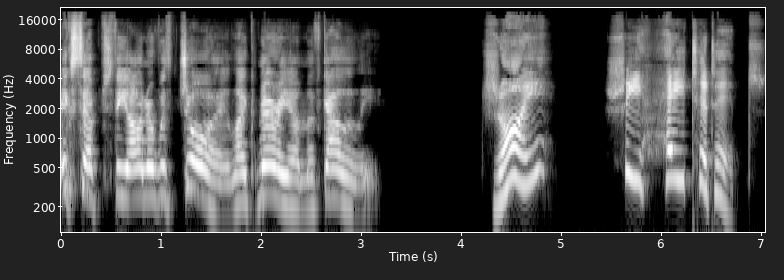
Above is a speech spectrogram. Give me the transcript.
Accept the honor with joy, like Miriam of Galilee. Joy? She hated it.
